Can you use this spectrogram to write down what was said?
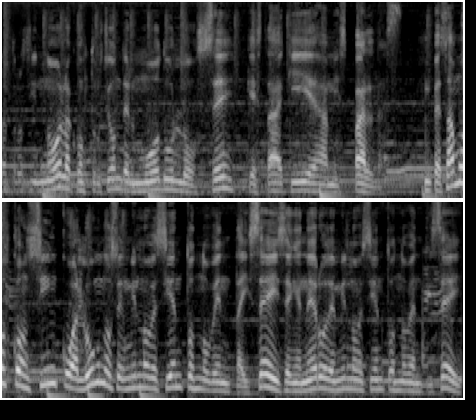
patrocinó la construcción del módulo C que está aquí a mis espaldas. Empezamos con cinco alumnos en 1996, en enero de 1996.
